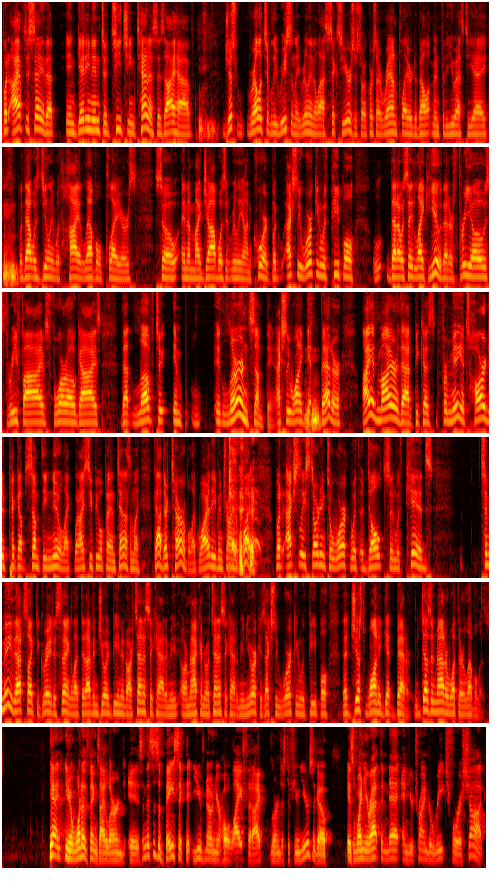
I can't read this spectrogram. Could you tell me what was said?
But I have to say that in getting into teaching tennis as I have, just relatively recently, really in the last six years or so. Of course, I ran player development for the USTA, mm-hmm. but that was dealing with high level players. So, and my job wasn't really on court, but actually working with people that I would say like you that are three O's, three fives, four O guys that love to imp- learn something, actually want to get mm-hmm. better. I admire that because for me, it's hard to pick up something new. Like when I see people playing tennis, I'm like, God, they're terrible. Like, why are they even trying to play? but actually starting to work with adults and with kids, to me, that's like the greatest thing. Like that I've enjoyed being at our tennis academy, our McEnroe Tennis Academy in New York, is actually working with people that just want to get better. It doesn't matter what their level is. Yeah, and you know, one of the things I learned is, and this is a basic that you've known your whole life that I learned just a few years ago is when you're at the net and you're trying to reach for a shot,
